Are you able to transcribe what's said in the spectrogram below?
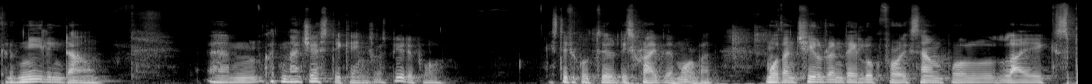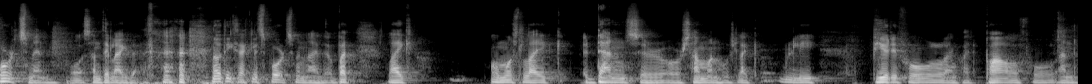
kind of kneeling down. Um, quite majestic angels, beautiful. It's difficult to describe them more, but more than children, they look, for example, like sportsmen or something like that. Not exactly sportsmen either, but like almost like a dancer or someone who's like really beautiful and quite powerful and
